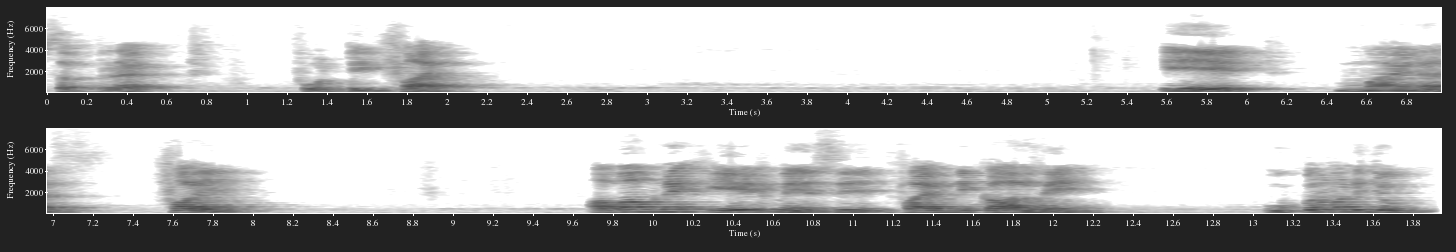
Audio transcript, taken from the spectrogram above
subtract forty five eight minus five अब हमने एट में से फाइव निकालने हैं। ऊपर वाली जो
